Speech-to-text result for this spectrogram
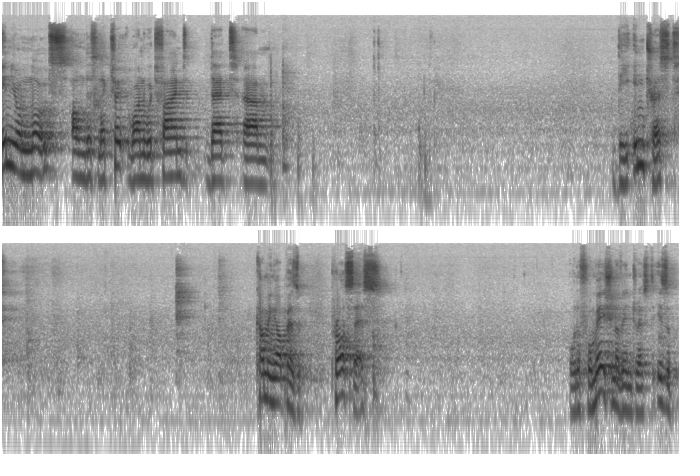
In your notes on this lecture, one would find that the interest coming up as a process or the formation of interest is, a,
